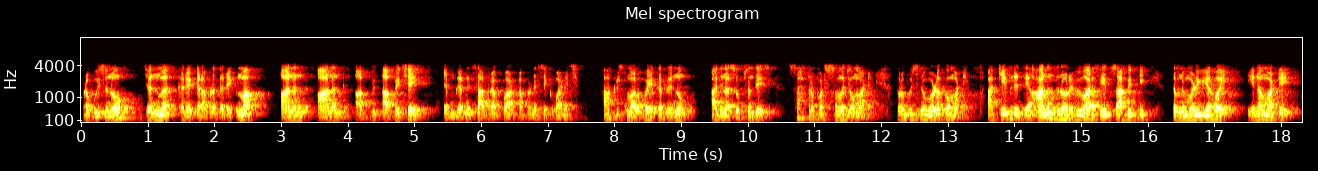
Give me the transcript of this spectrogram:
પ્રભુ ઈસુનો જન્મ ખરેખર આપણા દરેકમાં આનંદ આનંદ આપ- છે એમ કરીને શાસ્ત્ર પાઠ આપણને શીખવાડે છે. આ કૃષ્ણમાલ ભાઈ ત્યાં બહેનો, આજના શુભ સંદેશ શાસ્ત્ર પાઠ સમજવા માટે પ્રભુ ઈસુને ઓળખવા માટે, આ કેવી રીતે આનંદનો રવિવાર છે એ સાબિતી તમને મળી ગયા હોય, એના માટે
